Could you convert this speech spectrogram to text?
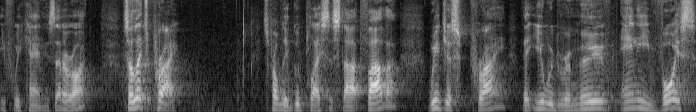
if we can. Is that all right? So let's pray. It's probably a good place to start. Father, we just pray that you would remove any voice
